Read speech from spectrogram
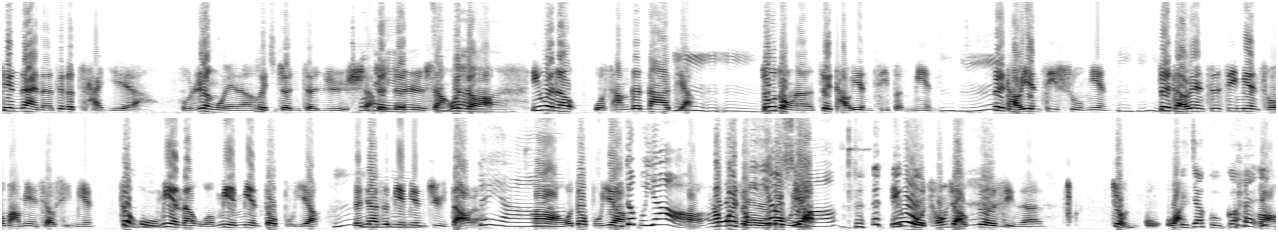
现在呢这个产业啦，我认为呢会蒸蒸日上，蒸蒸日上。为什么？？因为呢，我常跟大家讲，嗯嗯嗯，周董呢最讨厌基本面，嗯哼，最讨厌技术面，嗯哼，最讨厌资金面、筹码面、消息面。这五面呢，我面面都不要，嗯人家是面面俱到了。对呀，啊，我都不要。都不要，啊，那为什么我都不要？因为我从小个性呢就很古怪。比较古怪，哦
